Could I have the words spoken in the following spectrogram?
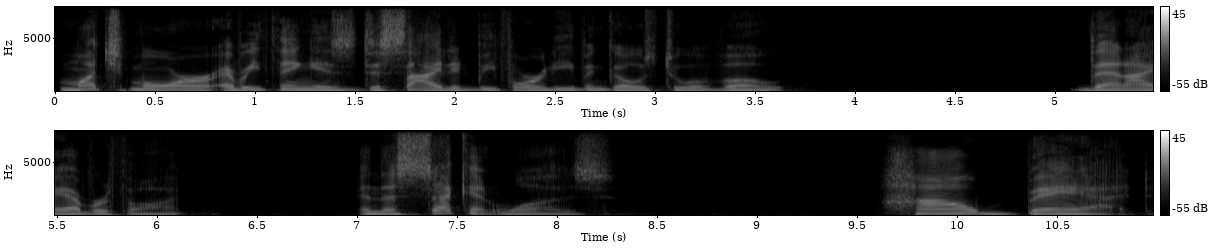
much more everything is decided before it even goes to a vote than I ever thought. And the second was how bad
